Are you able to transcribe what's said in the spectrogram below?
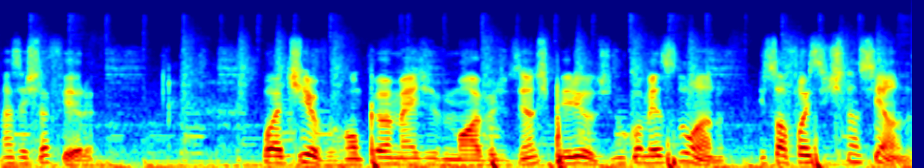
na sexta-feira. O ativo rompeu a média móvel de 200 períodos no começo do ano e só foi se distanciando.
